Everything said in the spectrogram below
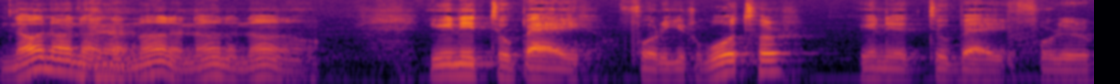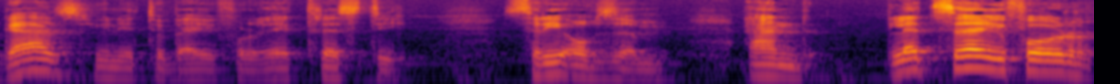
no, no, no, Yeah. no, no, no, no, no, no. You need to pay for your water. You need to pay for your gas. You need to pay for electricity. Three of them, and let's say for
